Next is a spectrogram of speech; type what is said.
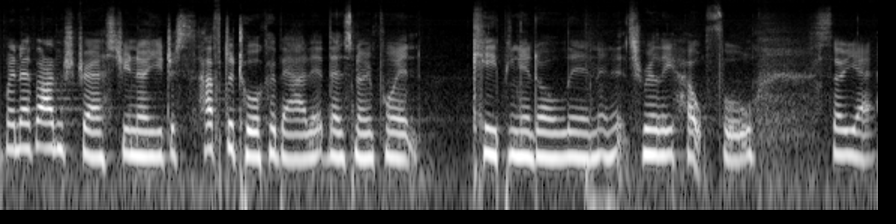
whenever I'm stressed, you know, you just have to talk about it. There's no point keeping it all in, and it's really helpful. So, yeah.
